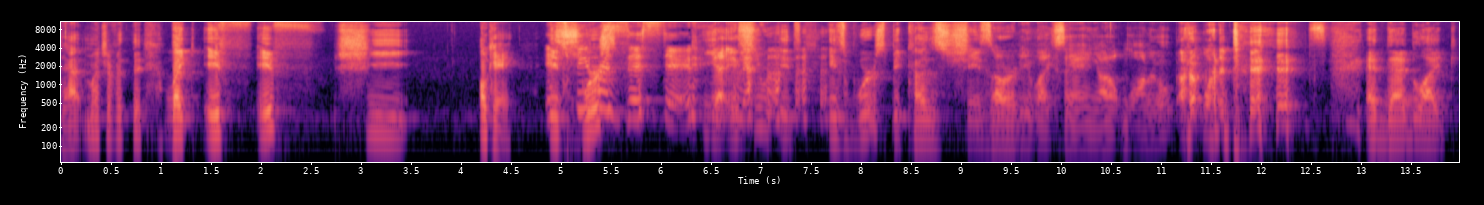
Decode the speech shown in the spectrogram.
that much of a thing. Like if if she, okay, if it's she worse. resisted. yeah, if she it's it's worse because she's already like saying I don't want to I don't want to dance, and then like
